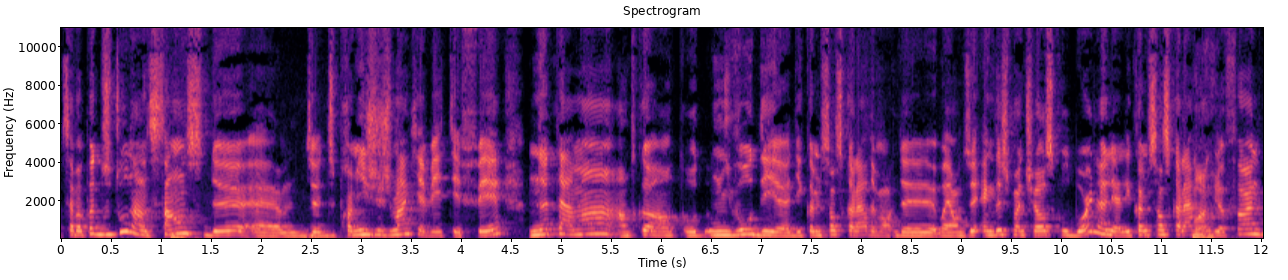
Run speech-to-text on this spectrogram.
ça va pas du tout dans le sens de, du premier jugement qui avait été fait, notamment en tout cas au, niveau des, des commissions scolaires de, de voyons du English Montreal School Board, là, les, commissions scolaires anglophone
